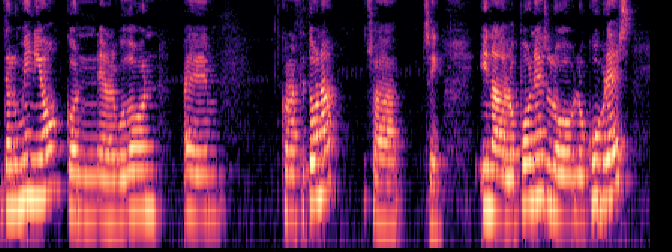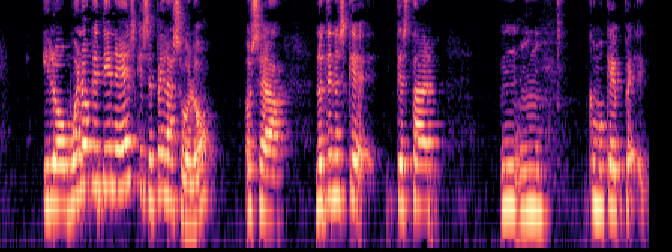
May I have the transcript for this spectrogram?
de aluminio con el algodón eh, con acetona, o sea, sí. Y nada, lo pones, lo, cubres y lo bueno que tiene es que se pela solo. O sea, no tienes que estar... Mm, mm, como que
